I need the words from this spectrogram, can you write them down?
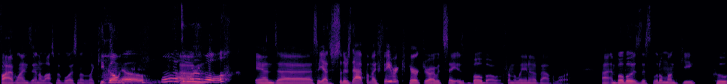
five lines in, I lost my voice and I was like, keep going. Oh, no. oh that's um, horrible. And uh, so yeah, so there's that. But my favorite character I would say is Bobo from Elena of Avalor. Uh, and Bobo is this little monkey who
